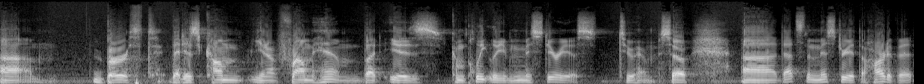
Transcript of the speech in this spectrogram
um, birthed, that has come, you know, from him, but is completely mysterious to him. So uh, that's the mystery at the heart of it.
